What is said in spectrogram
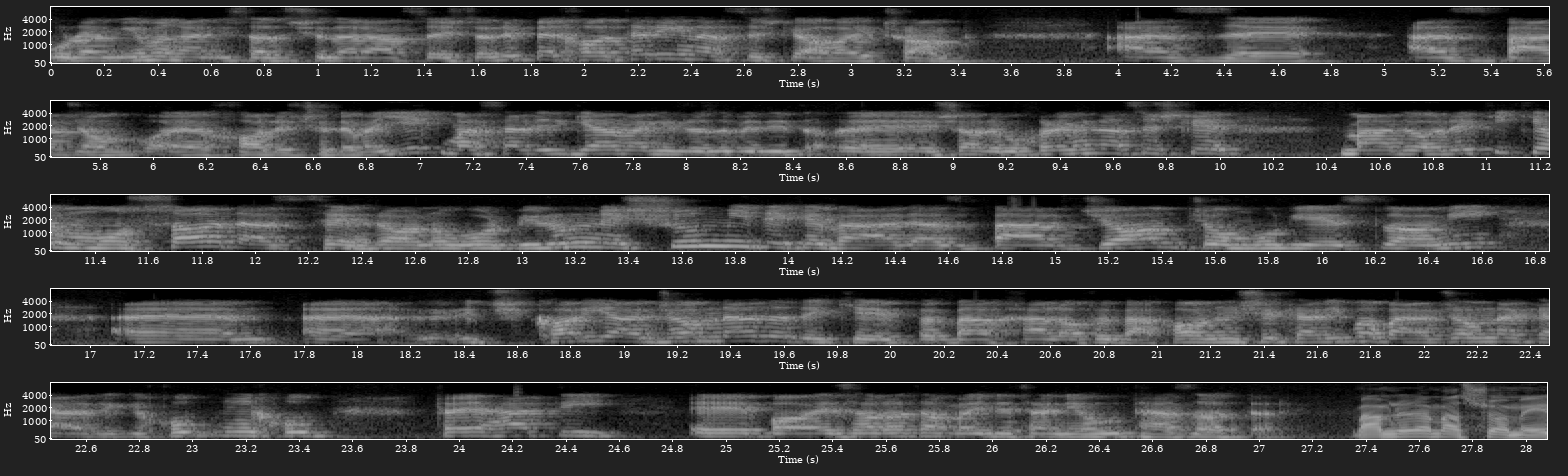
اورانیوم غنی سازی شده رو افزایش داده به خاطر این هستش که آقای ترامپ از از برجام خارج شده. و یک مسئله دیگر اگه اجازه بدید اشاره بکنم این هستش که مدارکی که موساد از تهران آورد بیرون نشون میده که بعد از برجام جمهوری اسلامی کاری انجام نداده که برخلاف قانون شکنی با برجام نکرده که خب این خوب تا حدی با اظهارات آقای نتانیاهو تضاد داره. ممنونم از شما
